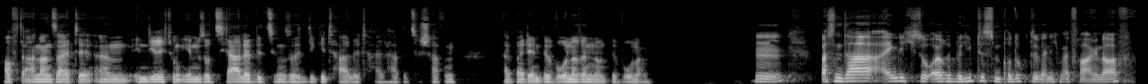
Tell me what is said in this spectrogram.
auf der anderen Seite ähm, in die Richtung eben soziale beziehungsweise digitale Teilhabe zu schaffen äh, bei den Bewohnerinnen und Bewohnern. Hm. Was sind da eigentlich so eure beliebtesten Produkte, wenn ich mal fragen darf?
